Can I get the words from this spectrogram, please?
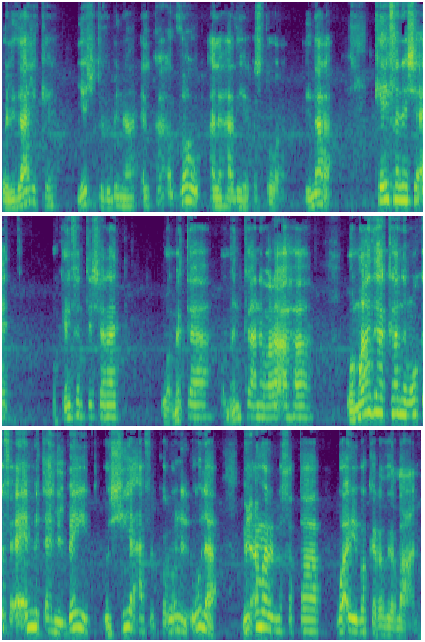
ولذلك يجدر بنا إلقاء الضوء على هذه الأسطورة. لنرى كيف نشأت وكيف انتشرت ومتى ومن كان وراءها وماذا كان موقف أئمة أهل البيت والشيعة في القرون الأولى من عمر بن الخطاب وأبي بكر رضي الله عنهم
